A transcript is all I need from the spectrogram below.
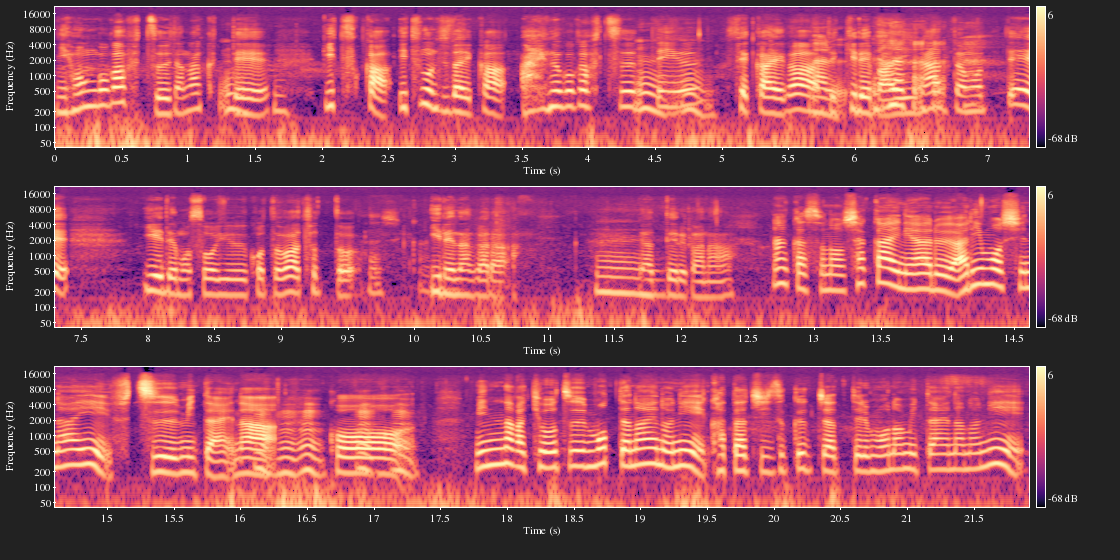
日本語が普通じゃなくて、うんうん。いつかいつの時代かアイヌ語が普通っていんううん。世界ができればいいなって思って、家でもそういうことはちょっと入れながらうん。やってるかな。なんかその社会にあるありもしない普通みたいな、うんうんうん。こう、うんうん。みんなが共通持ってないのに形作っちゃってるものみたいなのに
